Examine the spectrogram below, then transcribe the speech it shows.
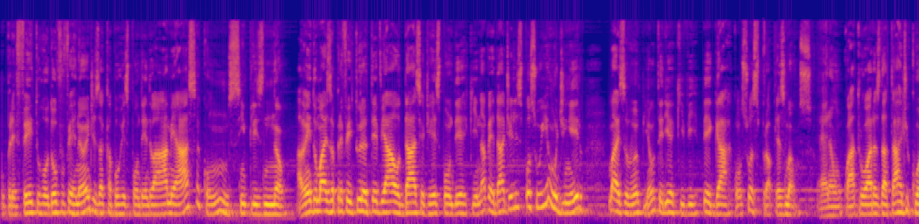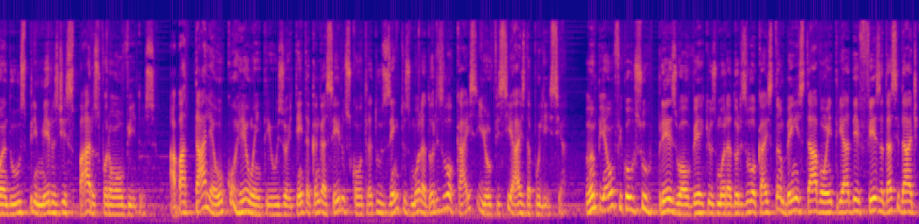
O prefeito Rodolfo Fernandes acabou respondendo à ameaça com um simples não. Além do mais, a prefeitura teve a audácia de responder que, na verdade, eles possuíam o dinheiro, mas o Lampião teria que vir pegar com suas próprias mãos. Eram quatro horas da tarde quando os primeiros disparos foram ouvidos. A batalha ocorreu entre os 80 cangaceiros contra 200 moradores locais e oficiais da polícia. Lampião ficou surpreso ao ver que os moradores locais também estavam entre a defesa da cidade,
